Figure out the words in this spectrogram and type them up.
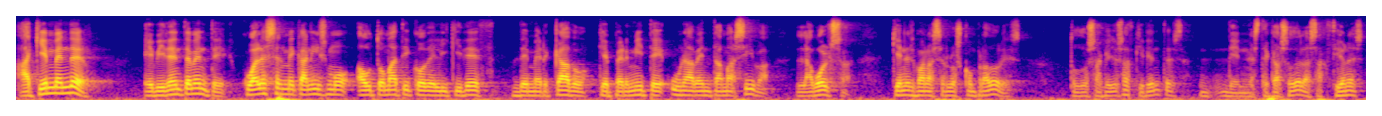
¿A quién vender? Evidentemente, ¿cuál es el mecanismo automático de liquidez de mercado que permite una venta masiva? La bolsa. ¿Quiénes van a ser los compradores? Todos aquellos adquirientes, en este caso de las acciones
